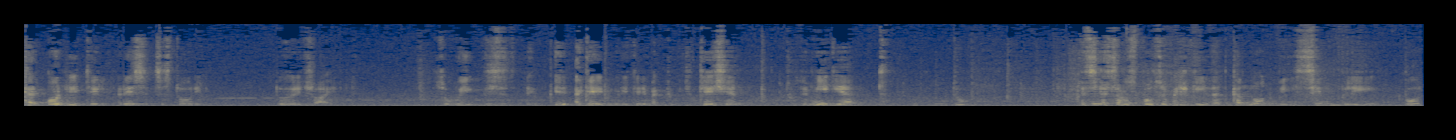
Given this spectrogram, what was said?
can only tell racist story to her child. So we, this is, again, we're returning back to education, to the media, to, it's, it's a responsibility that cannot be simply put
